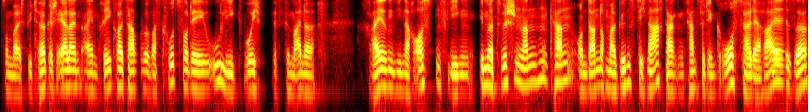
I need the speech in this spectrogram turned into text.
zum Beispiel Turkish Airlines, ein Drehkreuz habe, was kurz vor der EU liegt, wo ich für meine Reisen, die nach Osten fliegen, immer zwischenlanden kann und dann nochmal günstig nachtanken kann für den Großteil der Reise,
